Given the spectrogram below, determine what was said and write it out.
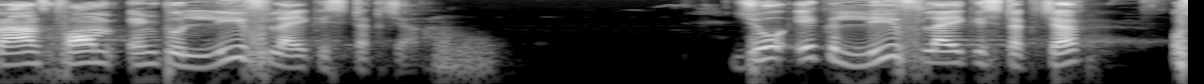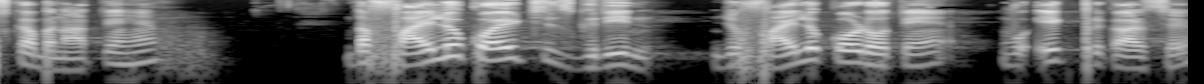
transformed into leaf like structure जो एक लीफ लाइक स्ट्रक्चर उसका बनाते हैं। द फाइलोकोइड्स इज़ ग्रीन, जो फाइलोकोड होते हैं, वो एक प्रकार से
